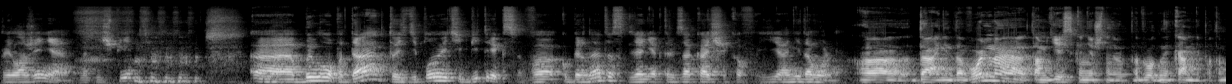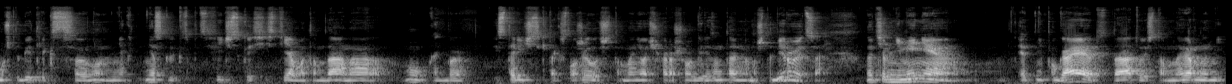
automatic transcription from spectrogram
приложение на PHP. Э, был опыт, да, то есть деплоите Bittrex в Kubernetes для некоторых заказчиков, и они довольны. Э, да, они довольны. Там есть, конечно, подводные камни, потому что Bittrex ну, несколько специфическая система, там, да, она, ну, как бы исторически так сложилось, что она не очень хорошо горизонтально масштабируется, но тем не менее это не пугает, да, то есть там, наверное,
